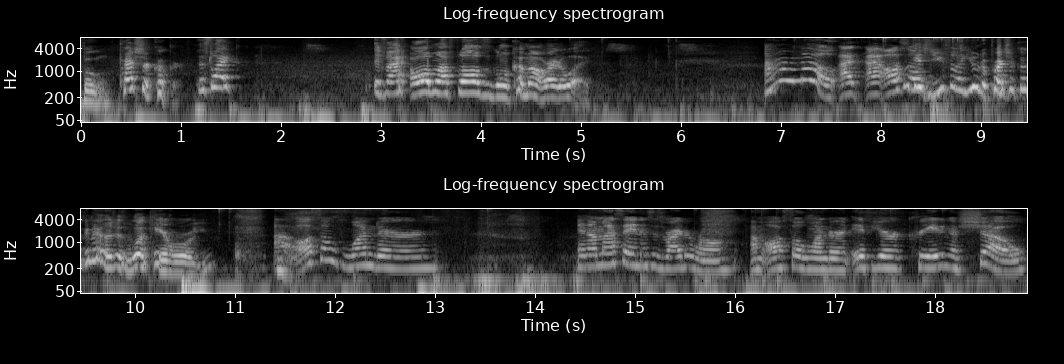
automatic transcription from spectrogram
Boom. Pressure cooker. It's like if I all my flaws is gonna come out right away. I don't know. I, I also you, you feel like you in a pressure cooker now, it's just one camera or you. I also wonder, and I'm not saying this is right or wrong. I'm also wondering if you're creating a show,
